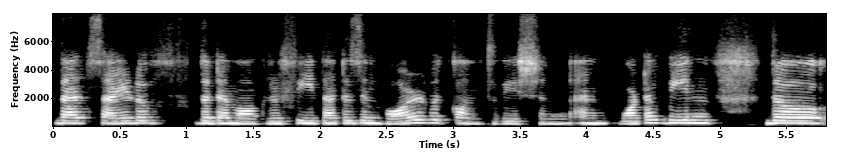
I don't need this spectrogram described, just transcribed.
that side of the demography that is involved with conservation? And what have been the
